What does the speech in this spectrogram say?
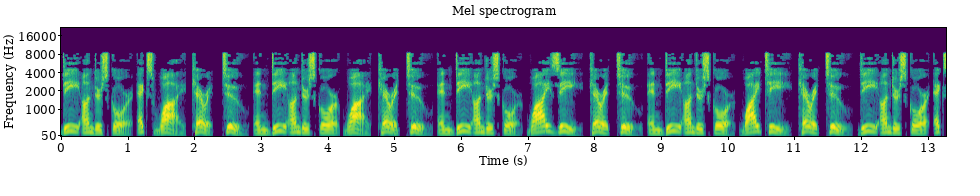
d underscore x y caret 2 and d underscore y caret 2 and d underscore y z caret 2 and d underscore y t caret 2 d underscore x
